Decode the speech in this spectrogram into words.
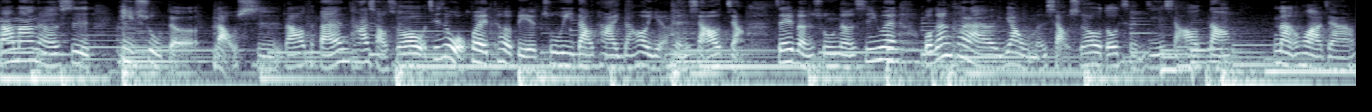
妈妈呢是艺术的老师，然后反正他小时候，其实我会特别注意到他，然后也很想要讲这一本书呢，是因为我跟克莱尔一样，我们小时候都曾经想要当漫画家。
